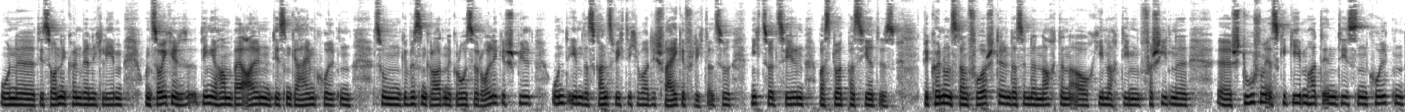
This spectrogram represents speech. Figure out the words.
ohne die Sonne können wir nicht leben. Und solche Dinge haben bei allen diesen Geheimkulten zum gewissen Grad eine große Rolle gespielt. Und eben das ganz Wichtige war die Schweigepflicht, also nicht zu erzählen, was dort passiert ist. Wir können uns dann vorstellen, dass in der Nacht dann auch, je nachdem, verschiedene äh, Stufen es gegeben hat in diesen Kulten.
